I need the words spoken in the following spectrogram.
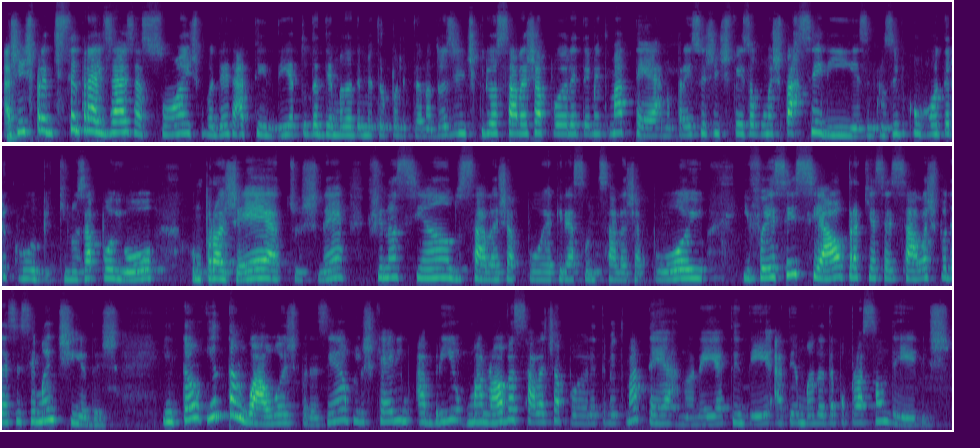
a gente, para descentralizar as ações, para poder atender toda a demanda da Metropolitana 2, a gente criou salas de apoio ao aleitamento materno. Para isso, a gente fez algumas parcerias, inclusive com o Rotary Club, que nos apoiou com projetos, né, financiando salas de apoio, a criação de salas de apoio, e foi essencial para que essas salas pudessem ser mantidas. Então, em Tanguá, hoje, por exemplo, eles querem abrir uma nova sala de apoio ao aleitamento materno né, e atender a demanda da população deles.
